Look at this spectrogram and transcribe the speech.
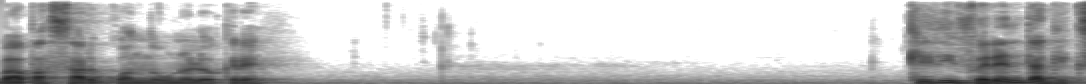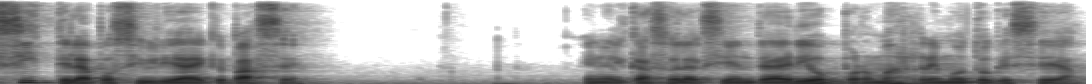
va a pasar cuando uno lo cree. Que es diferente a que existe la posibilidad de que pase. En el caso del accidente aéreo, por más remoto que sea.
